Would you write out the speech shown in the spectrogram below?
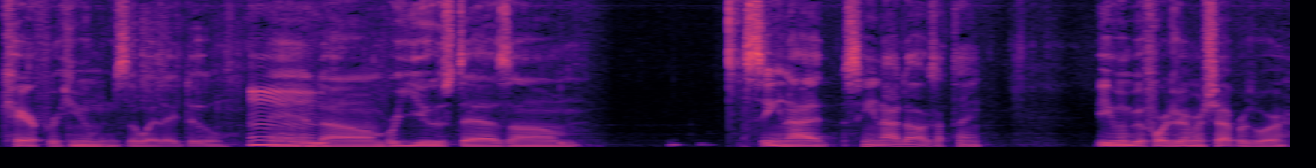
care for humans the way they do, and um, were used as um, seeing eye seeing eye dogs. I think even before German shepherds were.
